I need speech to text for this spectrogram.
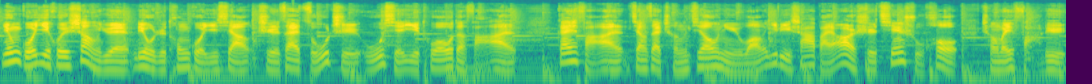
英国议会上院六日通过一项旨在阻止无协议脱欧的法案，该法案将在成交女王伊丽莎白二世签署后成为法律。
